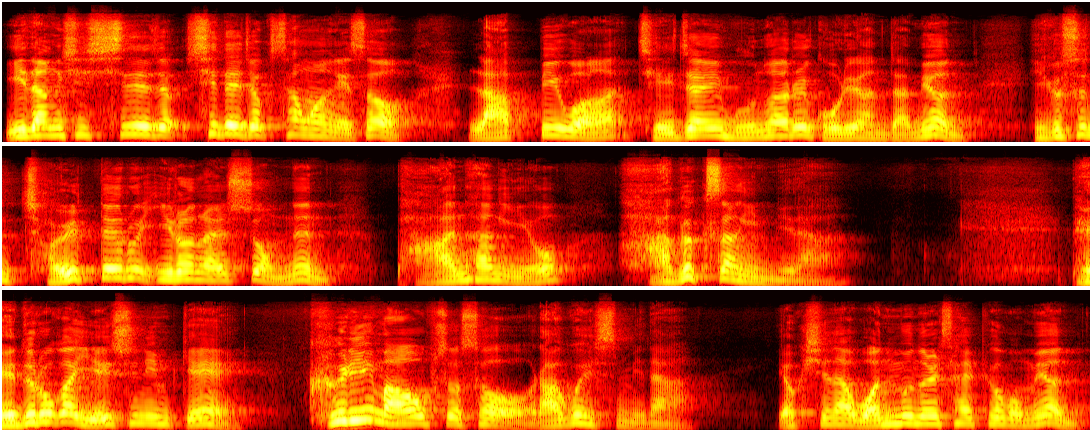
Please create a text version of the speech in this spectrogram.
이 당시 시대적, 시대적 상황에서 랍비와 제자의 문화를 고려한다면 이것은 절대로 일어날 수 없는 반항이요 하극상입니다. 베드로가 예수님께 그리 마옵소서라고 했습니다. 역시나 원문을 살펴보면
